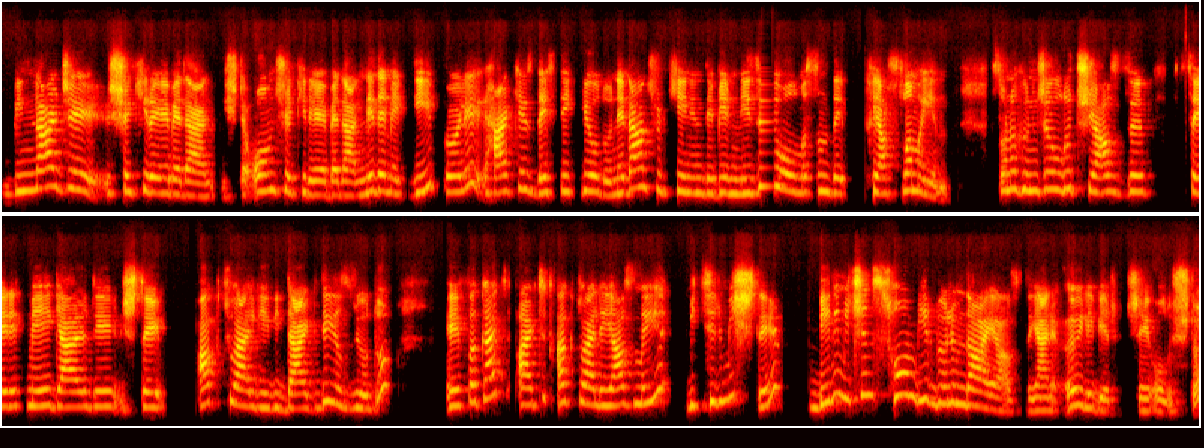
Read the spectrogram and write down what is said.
binlerce Şakire'ye bedel işte 10 Şakire'ye bedel ne demek deyip böyle herkes destekliyordu. Neden Türkiye'nin de bir nezih olmasını da kıyaslamayın. Sonra Hınca Uluç yazdı seyretmeye geldi işte Aktüel diye bir dergide yazıyordu. E, fakat artık aktüelde yazmayı bitirmişti. Benim için son bir bölüm daha yazdı. Yani öyle bir şey oluştu.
